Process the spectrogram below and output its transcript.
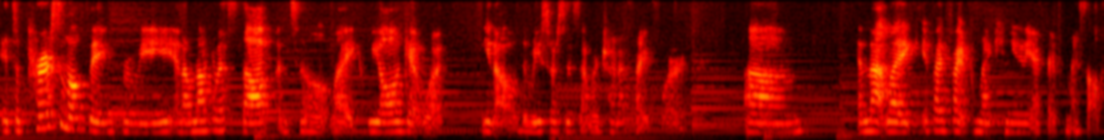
it's a personal thing for me and i'm not going to stop until like we all get what you know the resources that we're trying to fight for. Um, and that like if i fight for my community i fight for myself.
